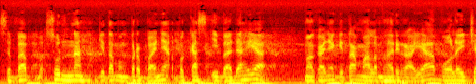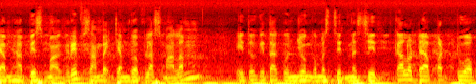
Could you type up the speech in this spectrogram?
Sebab sunnah kita memperbanyak bekas ibadah ya. Makanya kita malam hari raya mulai jam habis maghrib sampai jam 12 malam itu kita kunjung ke masjid-masjid. Kalau dapat 25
